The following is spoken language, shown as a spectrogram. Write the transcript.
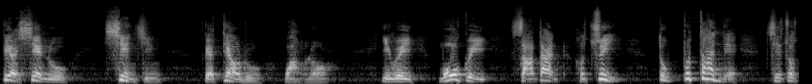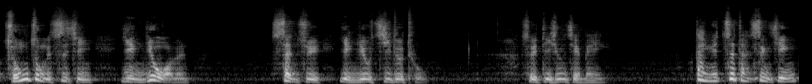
不要陷入陷阱，不要掉入网络，因为魔鬼、撒旦和罪都不断的接着种种的事情引诱我们，甚至引诱基督徒。所以弟兄姐妹，但愿这段圣经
